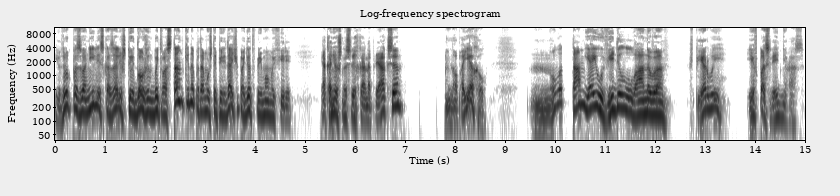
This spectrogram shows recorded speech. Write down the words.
и вдруг позвонили и сказали, что я должен быть в Останкино, потому что передача пойдет в прямом эфире. Я, конечно, слегка напрягся, но поехал. Ну вот там я и увидел Уланова в первый и в последний раз.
